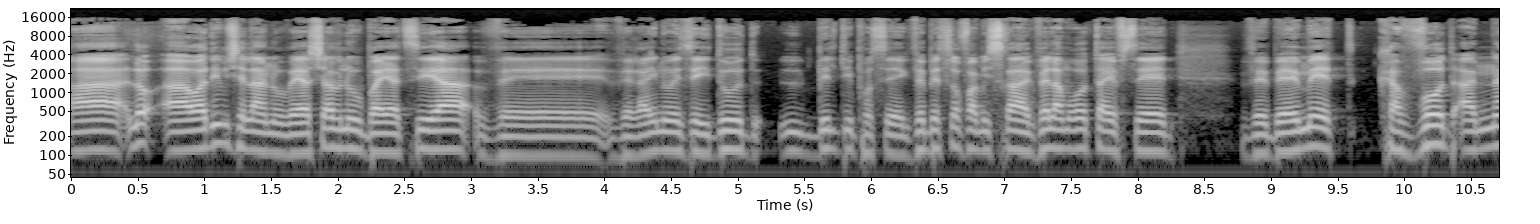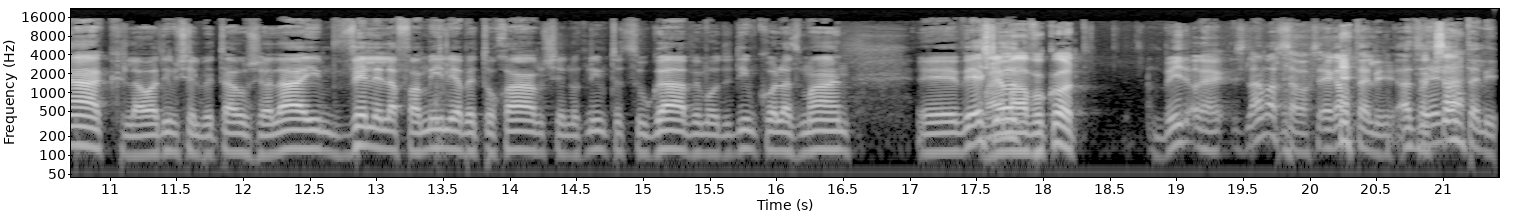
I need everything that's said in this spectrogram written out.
ה- לא, האוהדים שלנו, וישבנו ביציע. וראינו איזה עידוד בלתי פוסק, ובסוף המשחק, ולמרות ההפסד, ובאמת, כבוד ענק לאוהדים של בית"ר ירושלים, וללה פמיליה בתוכם, שנותנים תצוגה ומעודדים כל הזמן. אה, ויש מה לי עם עוד... האבוקות? בדיוק, אה, למה עכשיו? הרמת לי. אז. הרמת לי.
